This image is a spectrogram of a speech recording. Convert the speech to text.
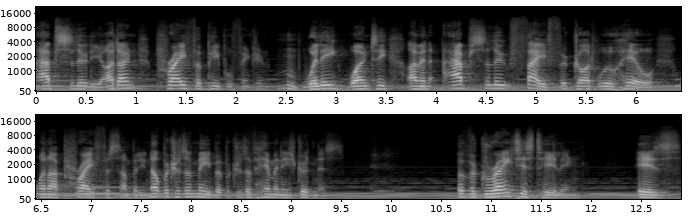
Absolutely. I don't pray for people thinking, hmm, will he? Won't he? I'm in absolute faith that God will heal when I pray for somebody, not because of me, but because of him and his goodness. But the greatest healing is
